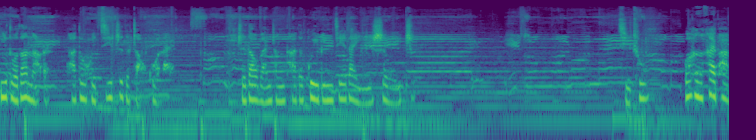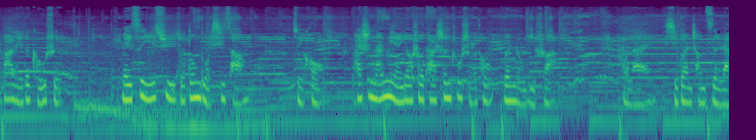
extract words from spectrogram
你躲到哪儿，它都会机智地找过来，直到完成它的贵宾接待仪式为止。起初，我很害怕芭蕾的口水，每次一去就东躲西藏，最后还是难免要受它伸出舌头温柔一刷。后来习惯成自然。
